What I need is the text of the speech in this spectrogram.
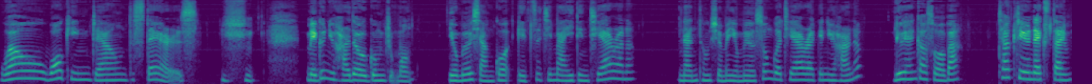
while walking down the stairs。每个女孩都有公主梦，有没有想过给自己买一顶 tiara 呢？男同学们有没有送过 tiara 给女孩呢？留言告诉我吧。Talk to you next time.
